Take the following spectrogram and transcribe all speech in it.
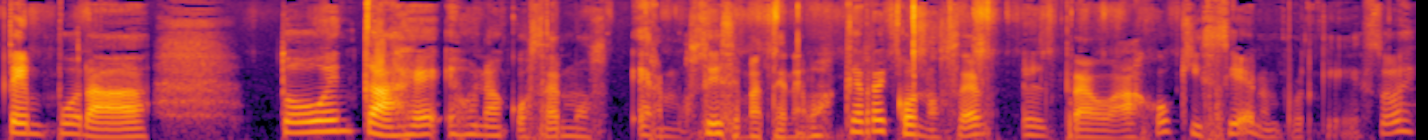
temporadas, todo encaje es una cosa hermosísima. Tenemos que reconocer el trabajo que hicieron, porque eso es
